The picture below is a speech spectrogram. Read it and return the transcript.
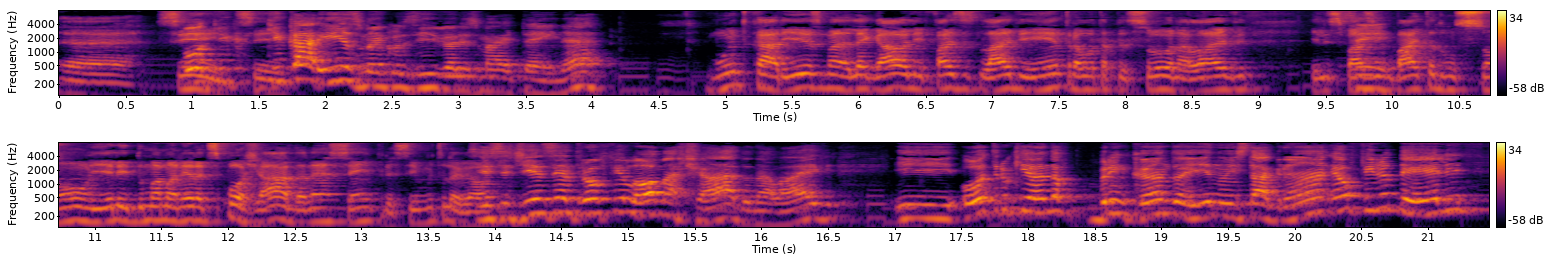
É, sim, Pô, que, sim. que carisma, inclusive, o Arismar tem, né? Muito carisma, é legal, ele faz live, entra outra pessoa na live eles fazem Sim. baita de um som e ele de uma maneira despojada, né? Sempre, assim, muito legal. Esses dias entrou Filó Machado na live e outro que anda brincando aí no Instagram é o filho dele,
